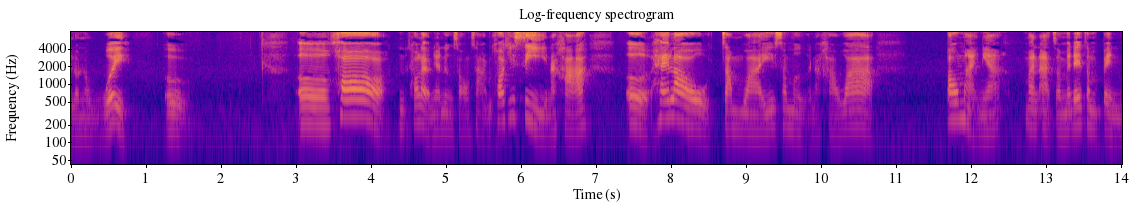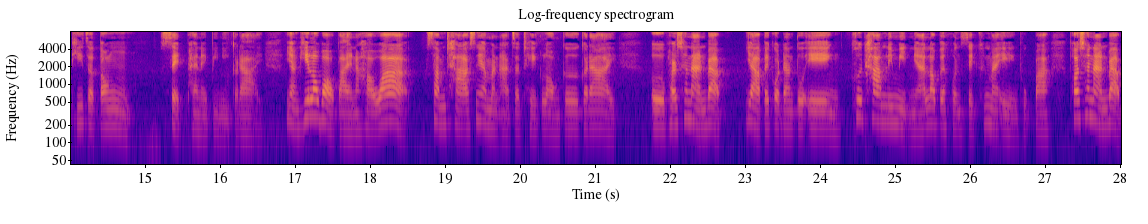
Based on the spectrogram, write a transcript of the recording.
แล้วนะเว้ย เออ เอ่อข้อเท่าไหร่เนี่ยหนึ่งสองสามข้อที่สี่นะคะเออให้เราจำไว้เสมอนะคะว่าเป้าหมายเนี้ยมันอาจจะไม่ได้จำเป็นที่จะต้องเสร็จภายในปีนี้ก็ได้ อย่างที่เราบอกไปนะคะว่า some task เนี่ยมันอาจจะ take longer ก็ได้ เออเพราะฉะนั้นแบบอย่าไปกดดันตัวเอง คือ time limit เนี้ยเราเป็นคนเซตขึ้นมาเองถูกปะ เพราะฉะนั้นแบบ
